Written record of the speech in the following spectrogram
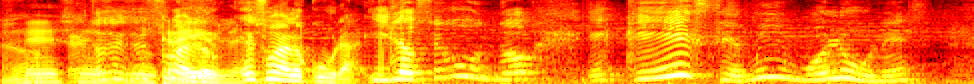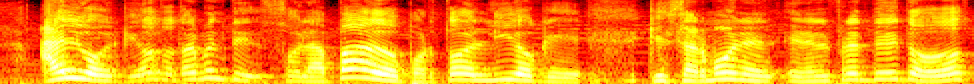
ganador. Sí, sí, Entonces es una, es una locura. Y lo segundo es que ese mismo lunes, algo que quedó totalmente solapado por todo el lío que, que se armó en el, en el frente de todos,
